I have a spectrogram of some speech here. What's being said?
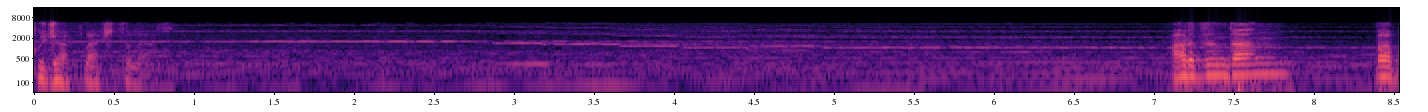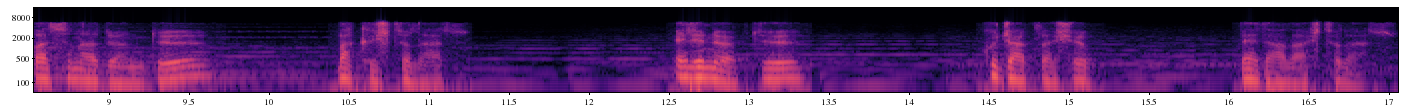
Kucaklaştılar. Ardından babasına döndü, bakıştılar. Elini öptü, kucaklaşıp vedalaştılar.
